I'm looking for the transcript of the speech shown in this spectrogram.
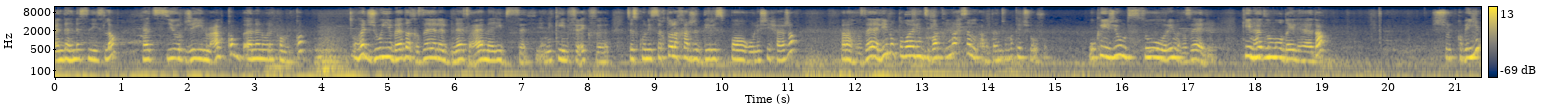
عندها هنا سنيسلة. هاد السيور جايين مع القب أنا نوريكم القب. وهاد ال jupe هذا غزالة البنات عملي بزاف. يعني كينفعك في تتكوني surtout لا خارجة ديري sport ولا شي حاجة. راه غزالين وطوالين تبارك الله حتى الأرض. هانتوما كتشوفوا. وكيجيو مستورين غزالين كاين هاد الموديل هذا. شو القبيه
